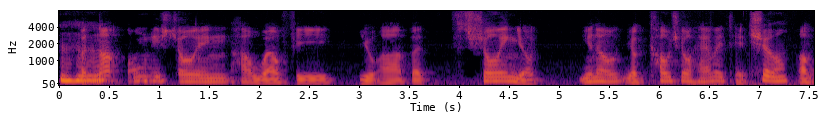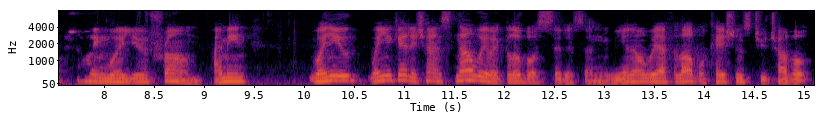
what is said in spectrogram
Mm-hmm. but not only showing how wealthy you are, but showing your, you know, your cultural heritage Sure. of showing where you're from. I mean, when you when you get a chance, now we're a global citizen. You know, we have a lot of occasions to travel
